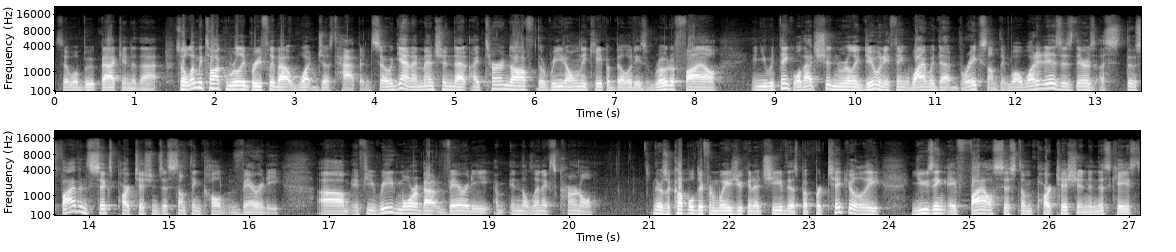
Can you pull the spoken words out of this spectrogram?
So we'll boot back into that. So let me talk really briefly about what just happened. So again, I mentioned that I turned off the read-only capabilities, wrote a file, and you would think, well, that shouldn't really do anything. Why would that break something? Well, what it is, is there's a, those five and six partitions is something called Verity. Um, if you read more about Verity um, in the Linux kernel, there's a couple different ways you can achieve this, but particularly using a file system partition, in this case,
